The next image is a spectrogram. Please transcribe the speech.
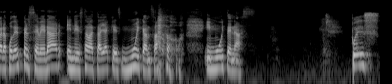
para poder perseverar en esta batalla que es muy cansado y muy tenaz? Pues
